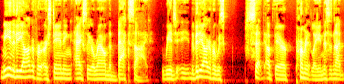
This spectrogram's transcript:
me and the videographer are standing actually around the backside. We had, the videographer was set up there permanently, and this is not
